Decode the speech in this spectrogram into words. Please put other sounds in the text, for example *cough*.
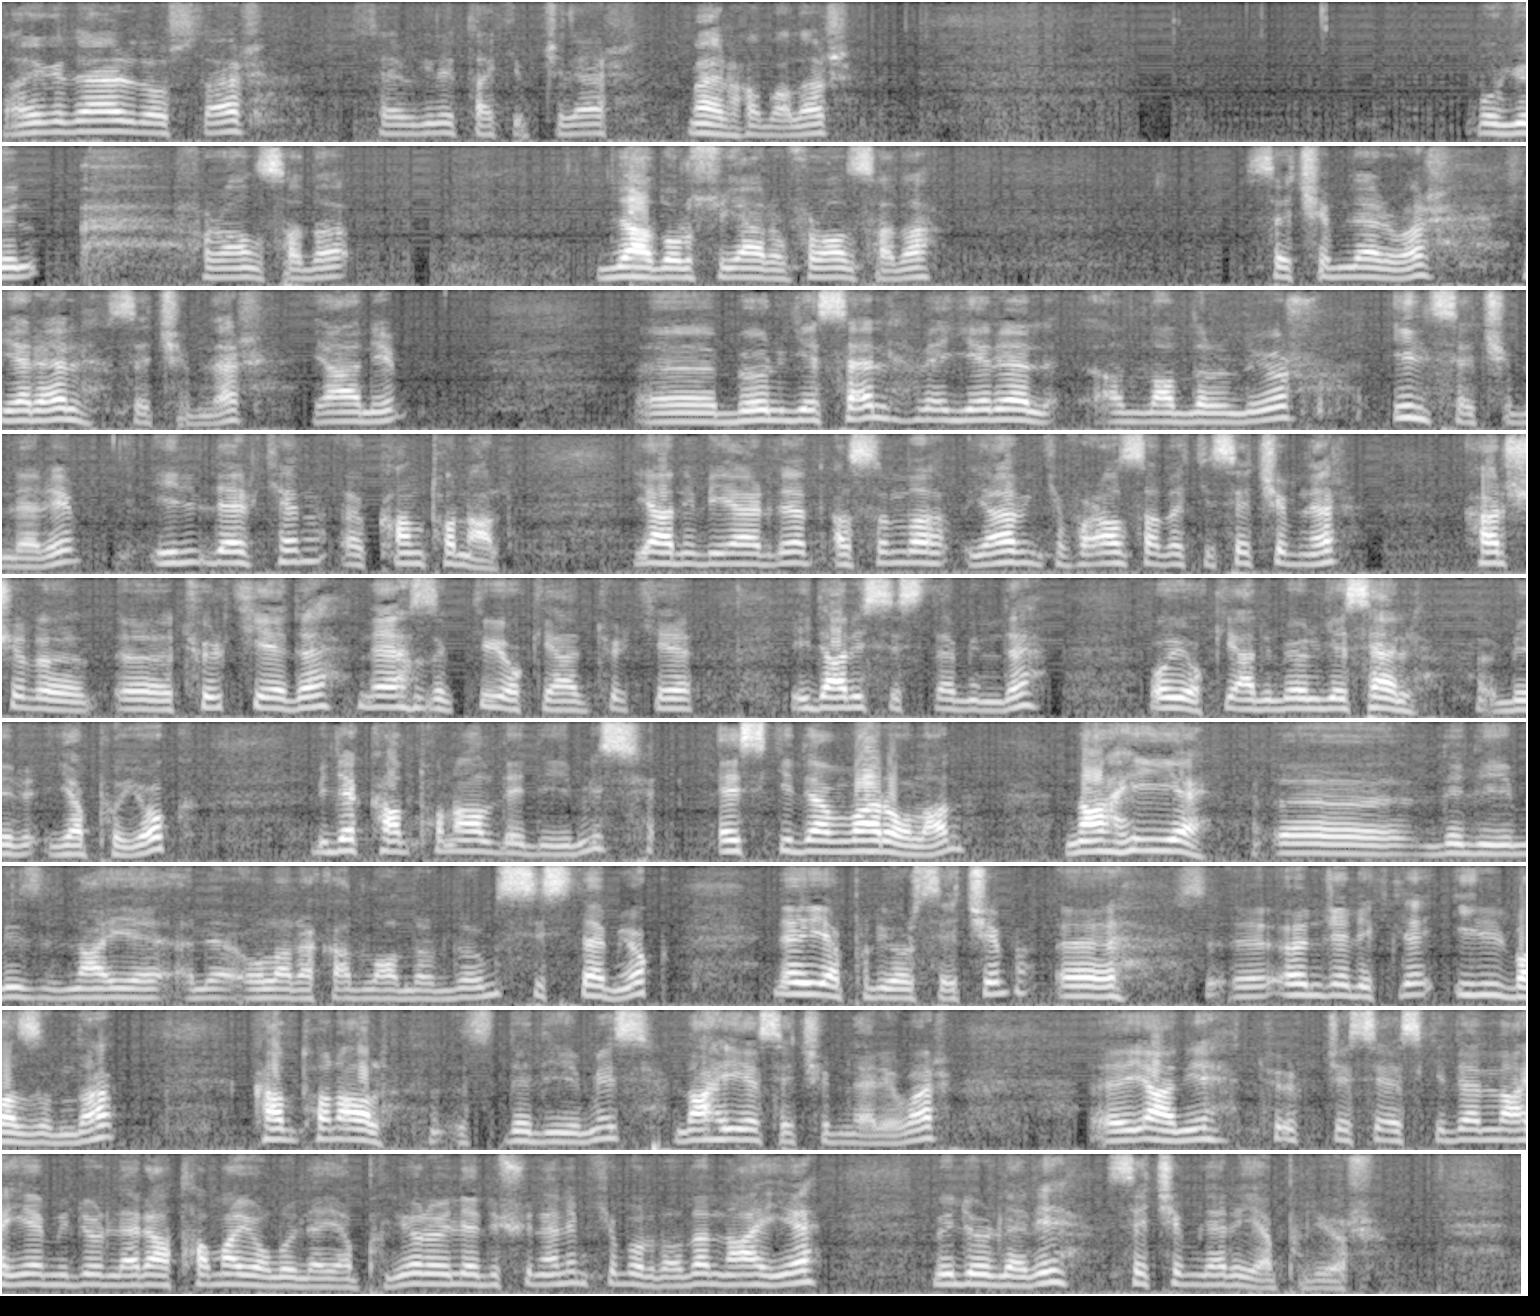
Saygıdeğer dostlar, sevgili takipçiler, merhabalar. Bugün Fransa'da, daha doğrusu yarın Fransa'da seçimler var. Yerel seçimler. Yani e, bölgesel ve yerel adlandırılıyor. İl seçimleri. İl derken e, kantonal. Yani bir yerde aslında yarınki Fransa'daki seçimler karşılığı e, Türkiye'de ne yazık ki yok. Yani Türkiye idari sisteminde o yok. Yani bölgesel bir yapı yok. Bir de kantonal dediğimiz eskiden var olan nahiye e, dediğimiz nahiye olarak adlandırdığımız sistem yok. Ne yapılıyor seçim? E, e, öncelikle il bazında kantonal dediğimiz nahiye seçimleri var. E, yani Türkçesi eskiden nahiye müdürleri atama yoluyla yapılıyor. Öyle düşünelim ki burada da nahiye müdürleri seçimleri yapılıyor.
